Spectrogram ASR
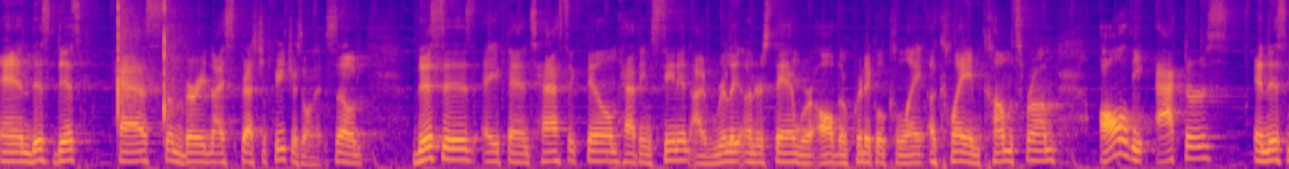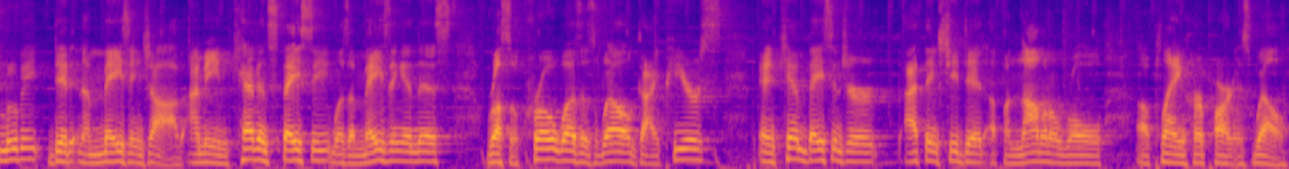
And this disc has some very nice special features on it. So this is a fantastic film. Having seen it, I really understand where all the critical acclaim comes from. All the actors in this movie did an amazing job. I mean, Kevin Spacey was amazing in this. Russell Crowe was as well, Guy Pearce, and Kim Basinger, I think she did a phenomenal role uh, playing her part as well.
